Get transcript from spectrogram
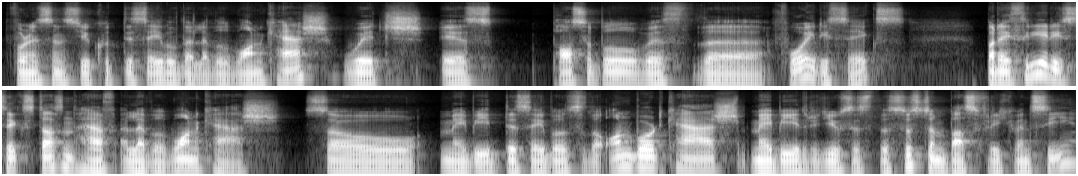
For instance, you could disable the level 1 cache, which is possible with the 486, but a 386 doesn't have a level 1 cache. So maybe it disables the onboard cache, maybe it reduces the system bus frequency.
